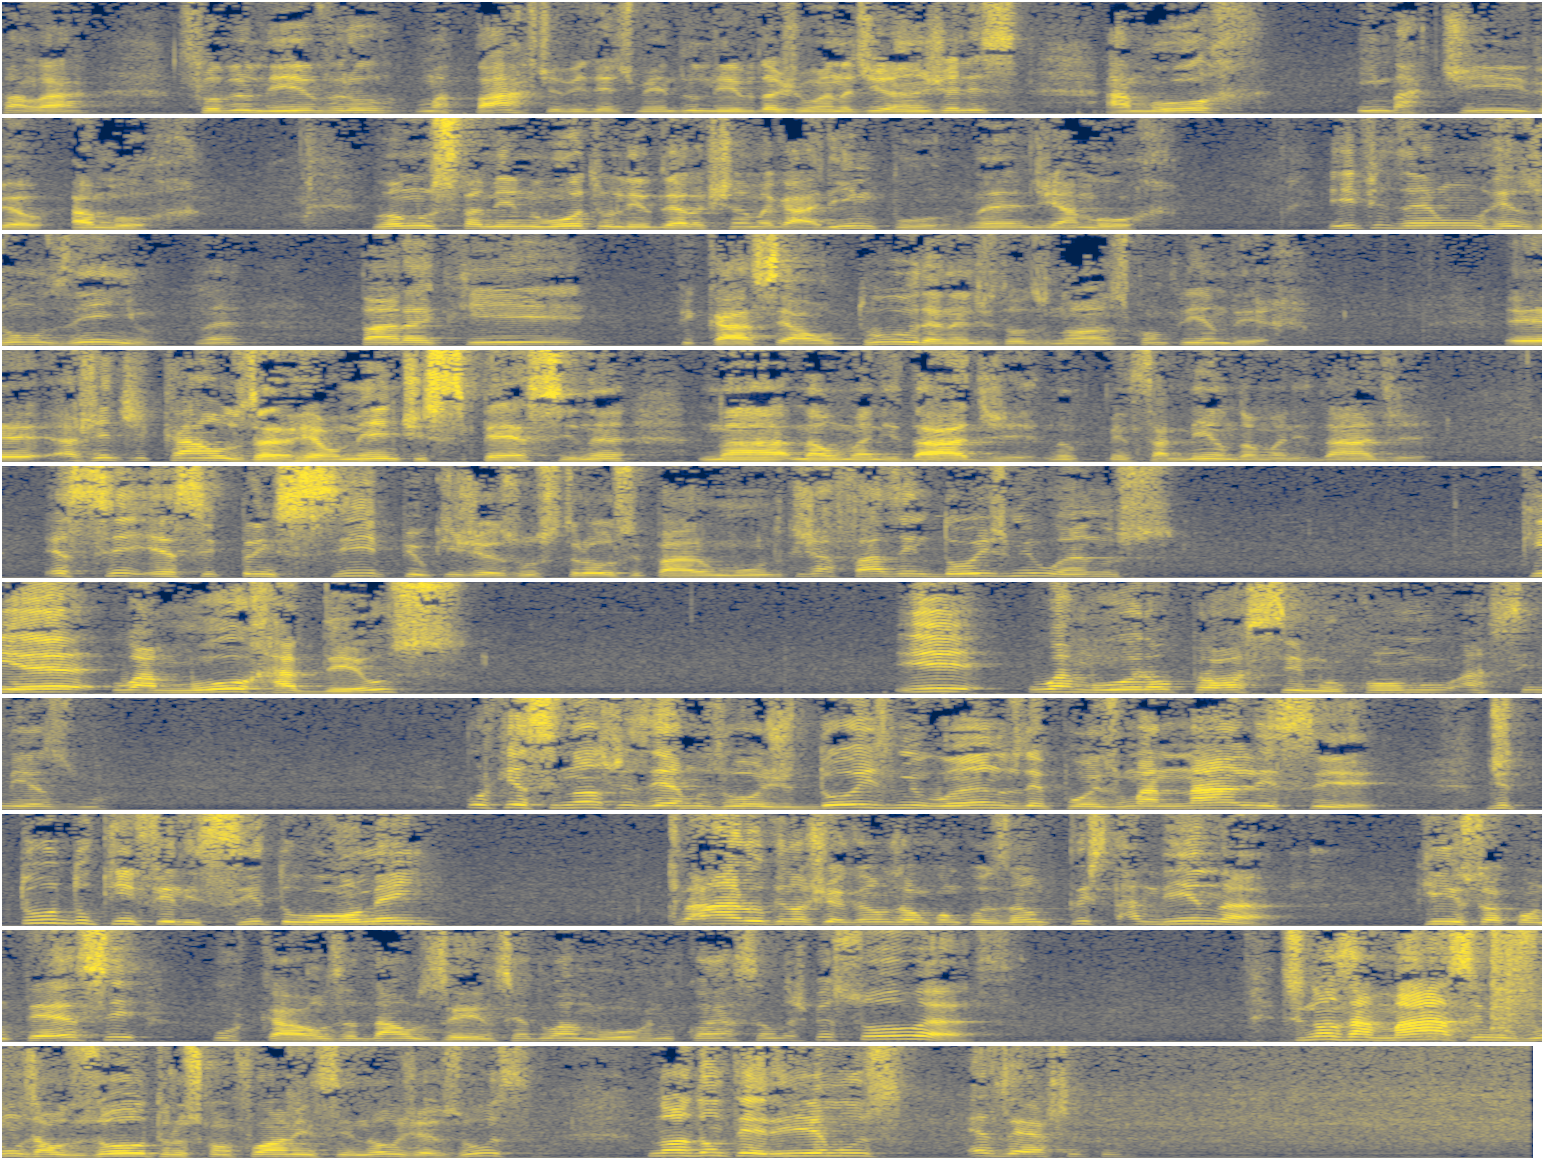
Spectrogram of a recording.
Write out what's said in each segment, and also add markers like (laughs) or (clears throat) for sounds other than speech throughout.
falar sobre o livro, uma parte, evidentemente, do livro da Joana de Ângeles, Amor, Imbatível Amor. Vamos também no outro livro dela que chama Garimpo né, de Amor. E fizemos um resumozinho né, para que ficasse à altura né, de todos nós compreender. É, a gente causa realmente espécie né, na, na humanidade, no pensamento da humanidade, esse, esse princípio que Jesus trouxe para o mundo, que já fazem dois mil anos, que é o amor a Deus e o amor ao próximo como a si mesmo. Porque se nós fizermos hoje, dois mil anos depois, uma análise de tudo que infelicita o homem, claro que nós chegamos a uma conclusão cristalina que isso acontece por causa da ausência do amor no coração das pessoas. Se nós amássemos uns aos outros conforme ensinou Jesus, nós não teríamos exército.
